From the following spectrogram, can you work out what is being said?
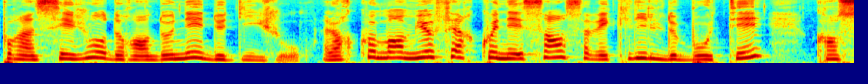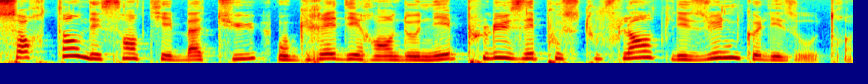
pour un séjour de randonnée de 10 jours. Alors comment mieux faire connaissance avec l'île de beauté qu'en sortant des sentiers battus au gré des randonnées plus époustouflantes les unes que les autres.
